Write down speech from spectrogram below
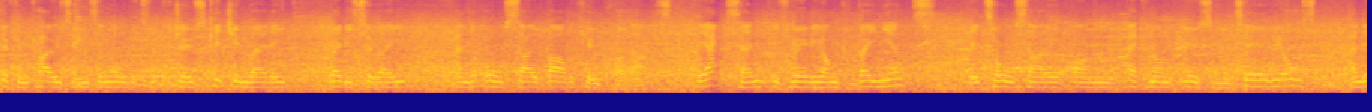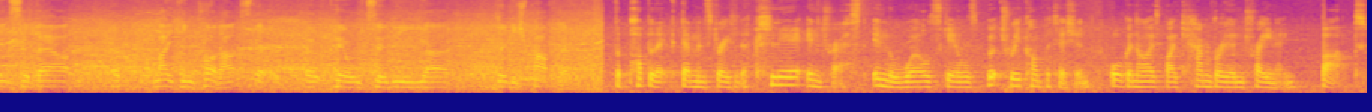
different coatings in order to produce kitchen ready, ready to eat and also barbecue products. The accent is really on convenience, it's also on economic use of materials and it's about uh, making products that appeal to the uh, British public. The public demonstrated a clear interest in the World Skills Butchery competition organised by Cambrian Training. But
